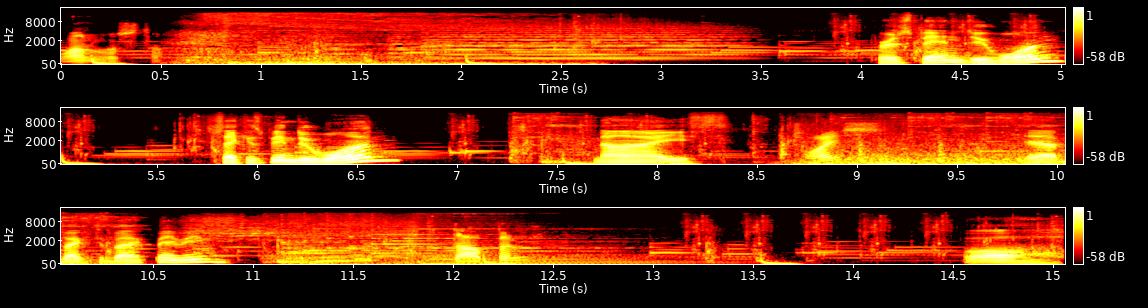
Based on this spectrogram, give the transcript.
One was top. First spin, do one. Second spin, do one. Nice. Twice. Yeah, back to back maybe. Double. Oh,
